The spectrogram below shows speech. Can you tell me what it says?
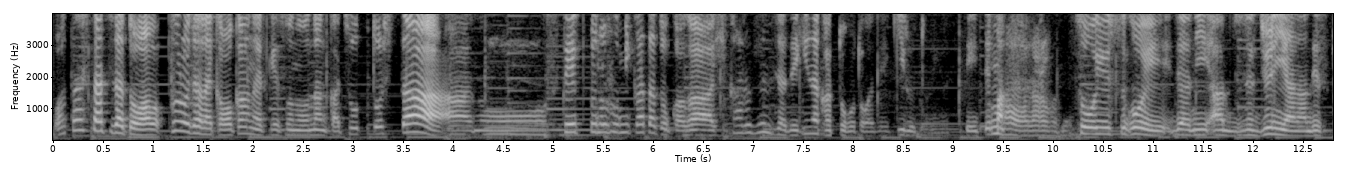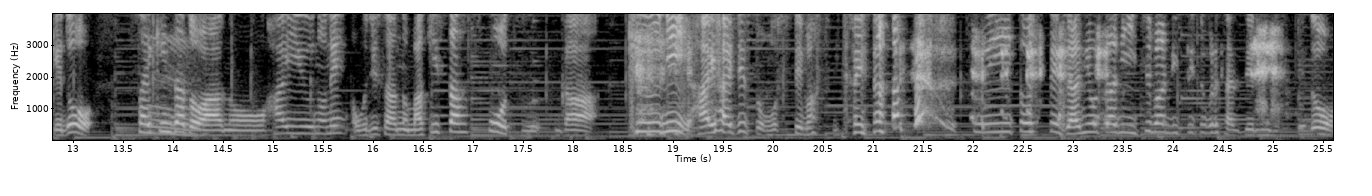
私たちだとはプロじゃないか分かんないですけどそのなんかちょっとしたあのーステップの踏み方とかが光源氏はできなかったことができると言っていて、まあ、そういうすごいジャニあのジュニアなんですけど最近だとあの俳優のねおじさんのマキスタスポーツが急にハイハイジェッツを押してますみたいな ツイートしてジャニオタに一番リツイートぐらいされてるんですけど。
